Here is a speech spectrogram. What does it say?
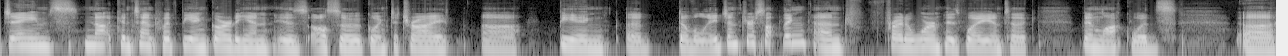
James, not content with being Guardian, is also going to try uh, being a double agent or something and try to worm his way into Ben Lockwood's uh,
